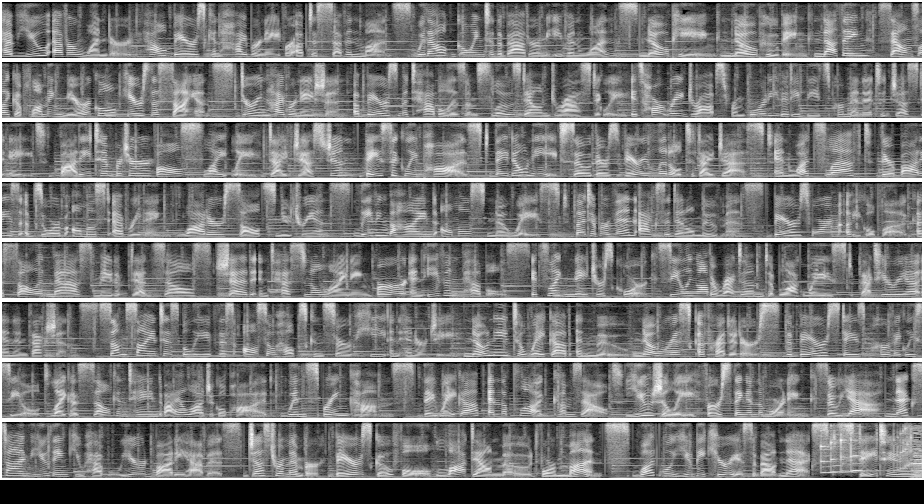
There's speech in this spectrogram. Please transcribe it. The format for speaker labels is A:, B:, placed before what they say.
A: Have you ever wondered how bears can hibernate for up to seven months without going to the bathroom even once? No peeing, no pooping, nothing? Sounds like a plumbing miracle? Here's the science. During hibernation, a bear's metabolism slows down drastically. Its heart rate drops from 40-50 beats per minute to just 8. Body temperature falls slightly. Digestion? Basically paused. They don't eat, so there's very little to digest. And what's left? Their bodies absorb almost everything. Water, salts, nutrients, leaving behind almost no waste. But to prevent accidental movements, bears form a fecal plug, a solid mass made of dead cells, shed intestinal lining, fur, and even pebbles. It's like nature's cork, sealing off the rectum to block waste, bacteria, and infections. Some scientists believe this also helps conserve heat and energy. No need to wake up and move, no risk of predators. The bear stays perfectly sealed, like a self-contained biological pod. When spring comes, they wake wake up and the plug comes out, usually first thing in the morning. So yeah, next time you think you have weird body habits, just remember, bears go full lockdown mode for months. What will you be curious about next? Stay tuned.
